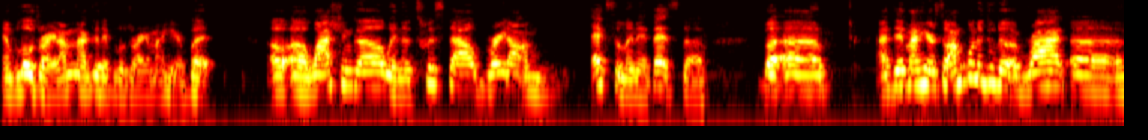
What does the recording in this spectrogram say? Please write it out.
and blow drying. I'm not good at blow drying my hair, but a, a wash and go and a twist out, braid out. I'm excellent at that stuff. But uh, I did my hair, so I'm going to do the rod. Uh,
